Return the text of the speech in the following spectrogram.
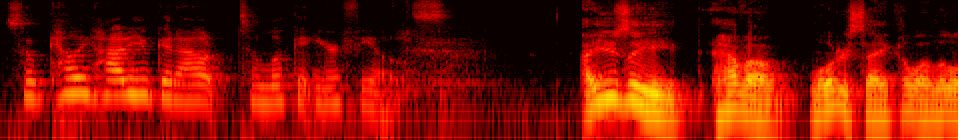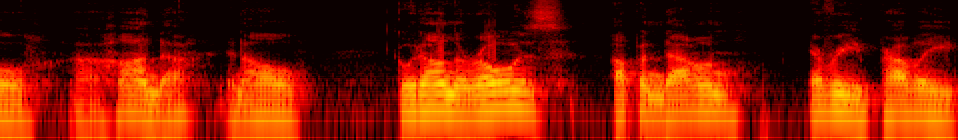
So, Kelly, how do you get out to look at your fields? I usually have a motorcycle, a little uh, Honda, and I'll go down the rows, up and down, every probably,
